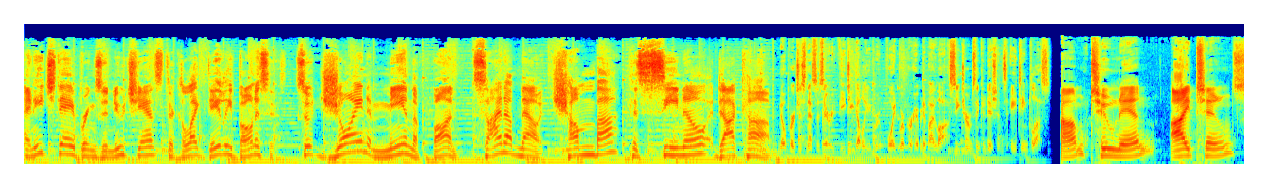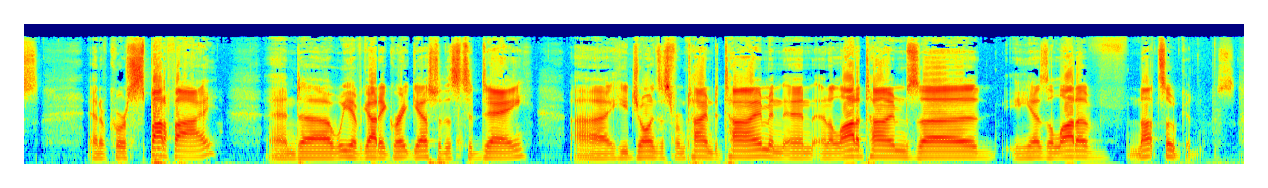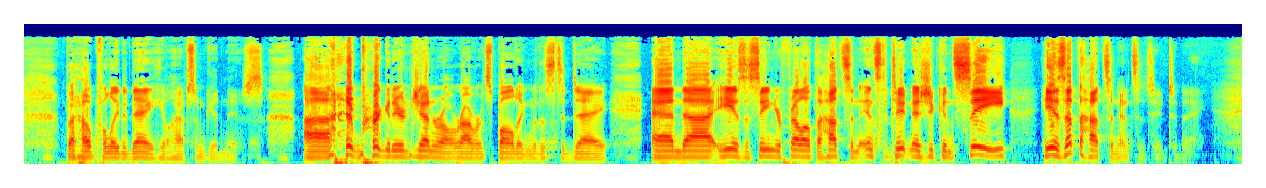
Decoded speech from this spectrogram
and each day brings a new chance to collect daily bonuses. So join me in the fun. Sign up now at ChumbaCasino.com. No purchase necessary. VGW. Void were prohibited by law. See terms and conditions. 18 plus. Um, tune in, iTunes, and of course Spotify. And uh, we have got a great guest with us today. Uh, he joins us from time to time, and, and, and a lot of times uh, he has a lot of not so good news. But hopefully today he'll have some good news. Uh, Brigadier General Robert Spalding with us today. And uh, he is a senior fellow at the Hudson Institute. And as you can see, he is at the Hudson Institute today.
